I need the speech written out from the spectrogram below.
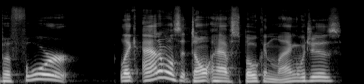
before, like animals that don't have spoken languages,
